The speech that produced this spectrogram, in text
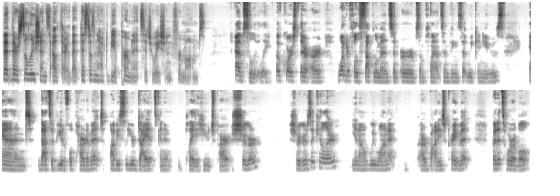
that there's solutions out there that this doesn't have to be a permanent situation for moms Absolutely. Of course, there are wonderful supplements and herbs and plants and things that we can use. And that's a beautiful part of it. Obviously, your diet's going to play a huge part. Sugar, sugar's a killer. You know, we want it, our bodies crave it, but it's horrible.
